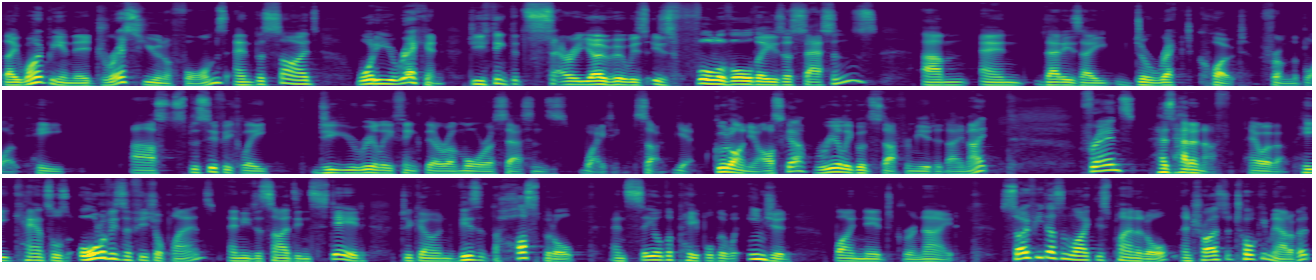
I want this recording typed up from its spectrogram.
They won't be in their dress uniforms. And besides, what do you reckon? Do you think that Sarajevo is, is full of all these assassins? Um, and that is a direct quote from the bloke. He asked specifically, Do you really think there are more assassins waiting? So, yeah, good on you, Oscar. Really good stuff from you today, mate. Franz has had enough, however. He cancels all of his official plans and he decides instead to go and visit the hospital and see all the people that were injured by Ned's grenade. Sophie doesn't like this plan at all and tries to talk him out of it,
